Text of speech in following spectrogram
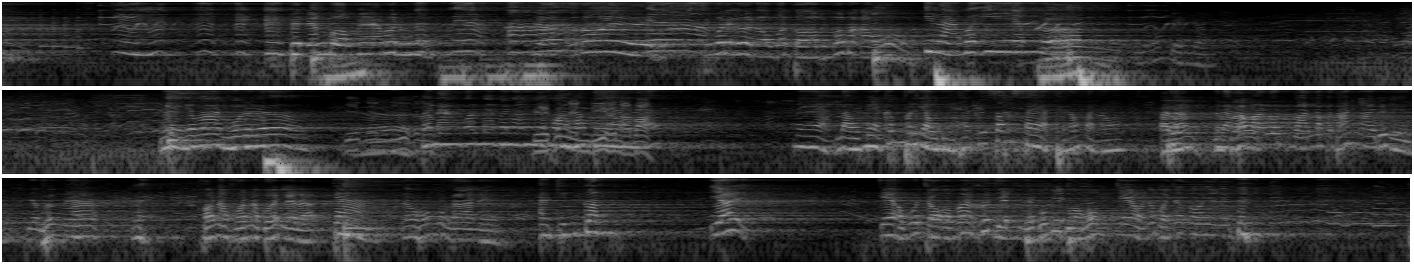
เป็นหยังบอกแม่มาดู แม่อ่าเดี๋ยวเอ้ยแม่ สิว่าได้เอิ้นเอามาต่อมันก็มาเอาอีหลาบ่เอี่ยมเอ้ยเป็นหยังแม่จะมาดูเลยเด้อเบียดเน้นดีขไปนาด นั่งก่อนแม่ไปนั่งเบสมันเน้นดีขนาดว่าแม่เราแม่ก็เปรี้ยวดีแท้ก็ส้มแซ่บแท้น้องหวานน้อง อันนั้นแต่นะคถ้ารับมารสหวานรับประทานง่ายด้วยเองอย่าพึ่งนะฮะขอน้ำฝนน่ะเบิดเลยล่ะจ้าแล้วห้องผู้คาเนี่ยอะกินก่อนยายแก้วผู้เจ้าออกมาคือเย็นแต่ผมมีผ้าห่มแก้วนะเหมือนจักหน้อยเลย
